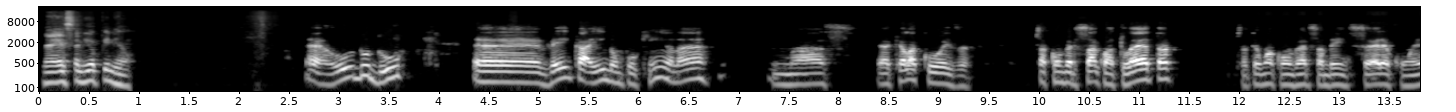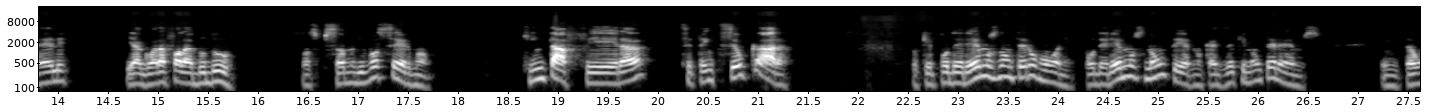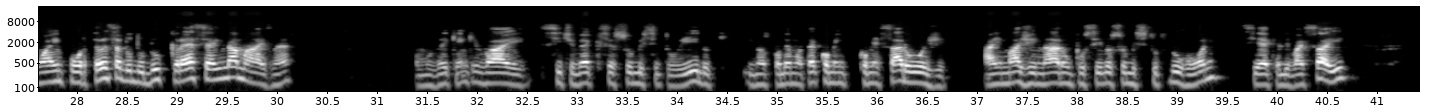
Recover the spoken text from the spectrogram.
Né? Essa é a minha opinião. É, o Dudu é, vem caindo um pouquinho, né? Mas é aquela coisa. Precisa conversar com o atleta, precisa ter uma conversa bem séria com ele. E agora falar, Dudu, nós precisamos de você, irmão quinta-feira você tem que ser o cara. Porque poderemos não ter o Rony, poderemos não ter, não quer dizer que não teremos. Então a importância do Dudu cresce ainda mais, né? Vamos ver quem que vai, se tiver que ser substituído, e nós podemos até come, começar hoje a imaginar um possível substituto do Rony, se é que ele vai sair,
